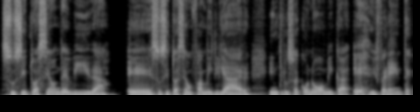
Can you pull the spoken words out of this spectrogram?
su situación de vida, eh, su situación familiar, incluso económica, es diferente.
